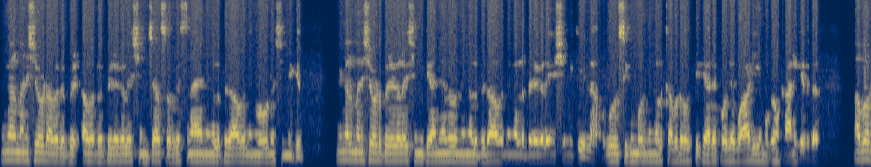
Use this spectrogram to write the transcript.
നിങ്ങൾ മനുഷ്യരോട് അവരുടെ അവരുടെ പിഴകളെ ക്ഷമിച്ചാൽ സ്വർഗസ്നായ നിങ്ങളുടെ പിതാവ് നിങ്ങളോട് ക്ഷമിക്കും. നിങ്ങൾ മനുഷ്യരോട് പിഴകളെ ക്ഷമിക്കാഞ്ഞതോ നിങ്ങളുടെ പിതാവ് നിങ്ങളുടെ പിഴകളെയും ക്ഷമിക്കുകയില്ല. ഉപവസിക്കുമ്പോൾ നിങ്ങൾക്ക് അവിടെ ഭക്തിക്കാരെ പോലെ വാടിയ മുഖം കാണിക്കരുത്. അവർ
